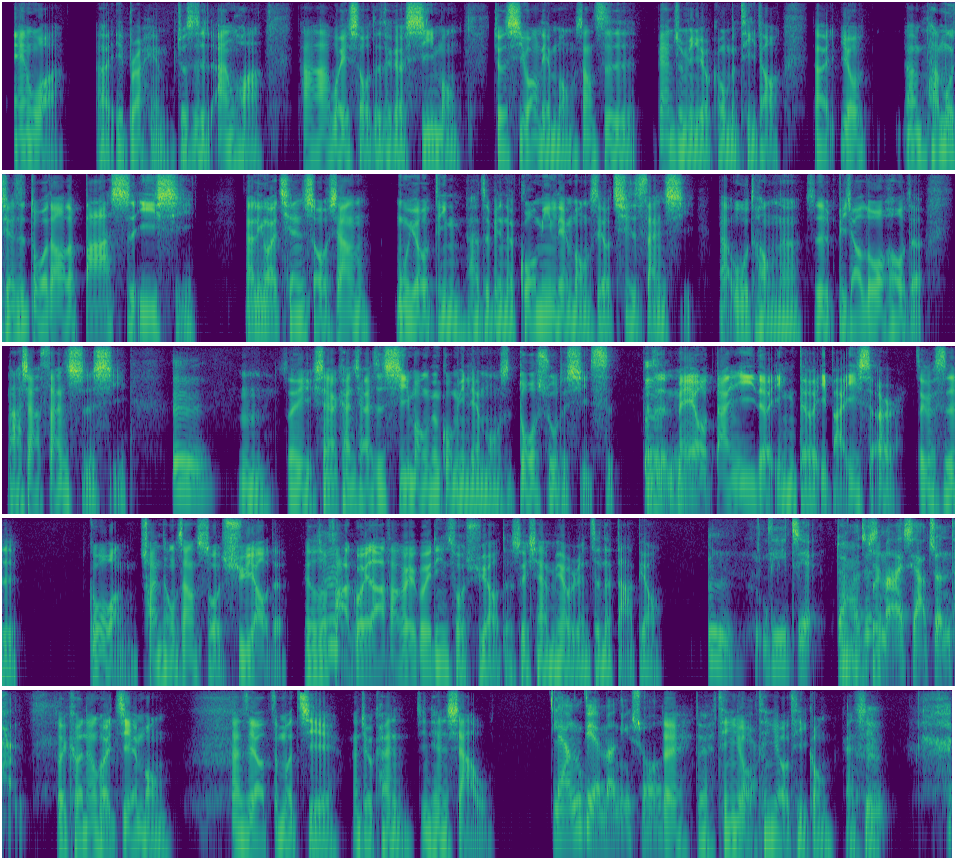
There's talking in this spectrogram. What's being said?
Anwar 呃 Ibrahim 就是安华他为首的这个西盟就是希望联盟，上次 Benjamin 有跟我们提到，那有。嗯，他目前是夺到了八十一席。那另外前首相慕尤丁，他这边的国民联盟是有七十三席。那巫统呢是比较落后的，拿下三十席。嗯嗯，所以现在看起来是西盟跟国民联盟是多数的席次，可是没有单一的赢得一百一十二。这个是过往传统上所需要的，比如说法规啦，法规有规定所需要的，所以现在没有人真的达标。嗯，理解。对啊，这是马来西亚政坛，所以可能会结盟，但是要怎么结，那就看今天下午两点嘛。你说对对，听友听友提供，感谢。哎、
